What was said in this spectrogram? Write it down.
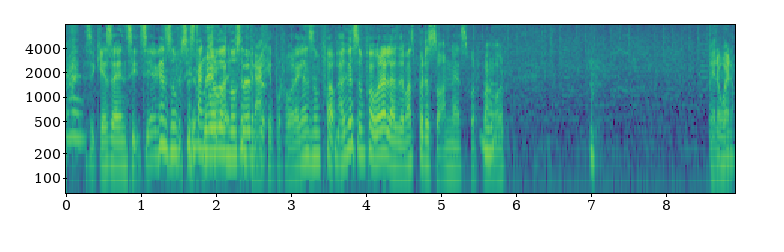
Así que ya saben, si, si, están Me gordos, no usen no- traje, por favor. Háganse un, fa- háganse un favor a las demás personas, por favor. Pero bueno,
